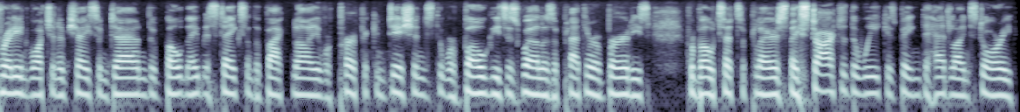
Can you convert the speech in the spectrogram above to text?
brilliant watching him chase him down. They both made mistakes on the back nine. It were perfect conditions. There were bogeys as well as a plethora of birdies for both sets of players. They started the week as being the headline story.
